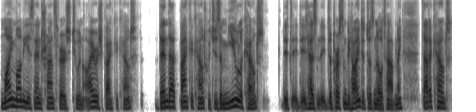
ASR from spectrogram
My money is then transferred to an Irish bank account. Then that bank account, which is a mule account, it, it, it has the person behind it doesn't know what's happening. That account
